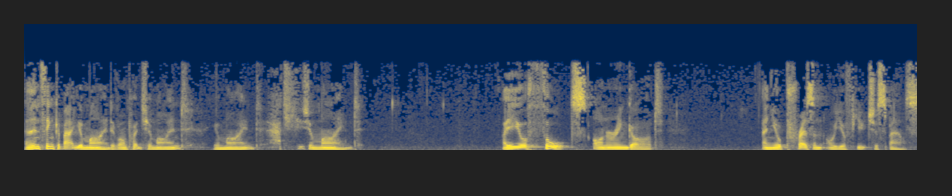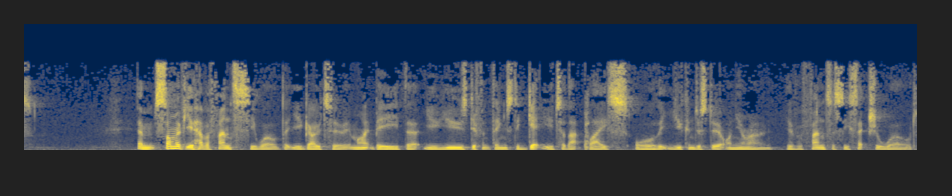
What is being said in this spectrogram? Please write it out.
And then think about your mind. Everyone points to your mind. your mind. How you use your mind? Are your thoughts honouring God and your present or your future spouse? Um, some of you have a fantasy world that you go to. It might be that you use different things to get you to that place, or that you can just do it on your own. You have a fantasy sexual world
